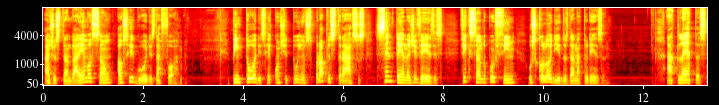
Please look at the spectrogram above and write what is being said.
ajustando a emoção aos rigores da forma. Pintores reconstituem os próprios traços centenas de vezes, fixando por fim os coloridos da natureza. Atletas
